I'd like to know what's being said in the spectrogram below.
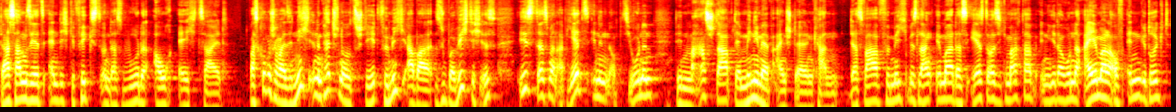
Das haben sie jetzt endlich gefixt und das wurde auch echt Zeit. Was komischerweise nicht in den Patch Notes steht, für mich aber super wichtig ist, ist, dass man ab jetzt in den Optionen den Maßstab der Minimap einstellen kann. Das war für mich bislang immer das erste, was ich gemacht habe. In jeder Runde einmal auf N gedrückt,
